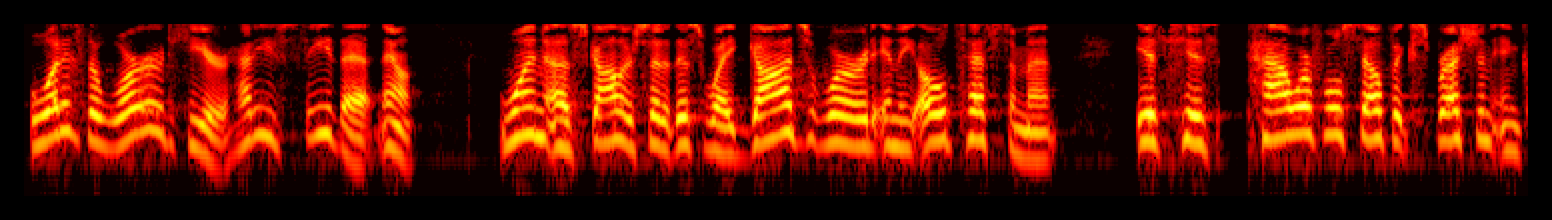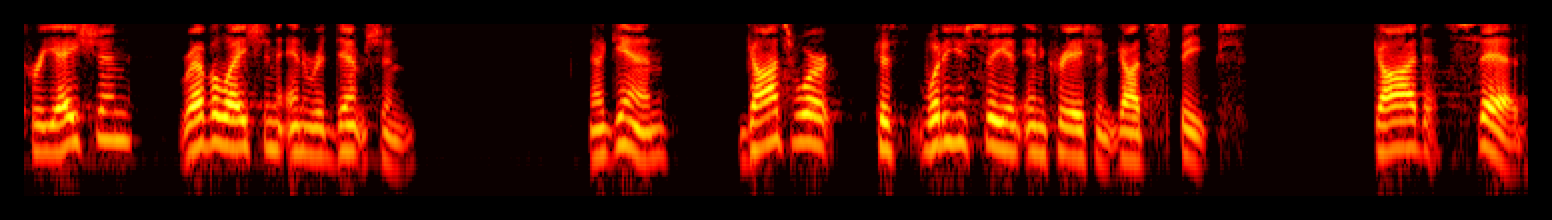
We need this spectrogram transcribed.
what is the word here? How do you see that? Now, one uh, scholar said it this way God's word in the Old Testament is his powerful self expression in creation, revelation, and redemption. Now, again, God's word, because what do you see in, in creation? God speaks. God said.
